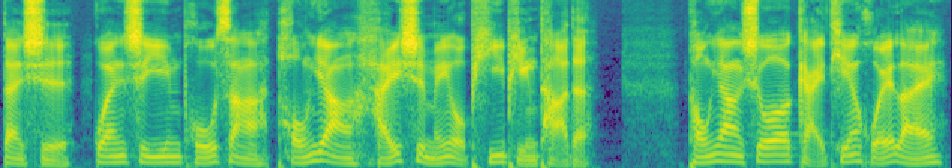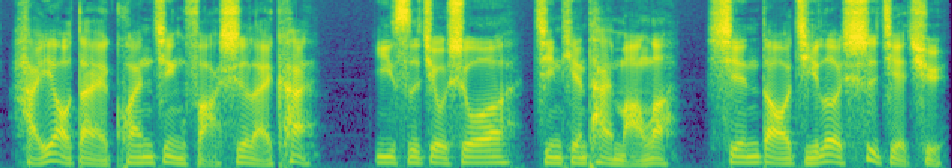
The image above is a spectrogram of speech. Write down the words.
但是观世音菩萨同样还是没有批评他的，同样说改天回来还要带宽净法师来看，意思就说今天太忙了，先到极乐世界去。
